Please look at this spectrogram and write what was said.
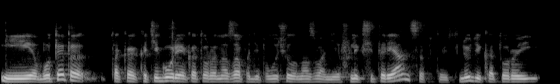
И вот это такая категория, которая на Западе получила название флекситарианцев, то есть люди, которые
